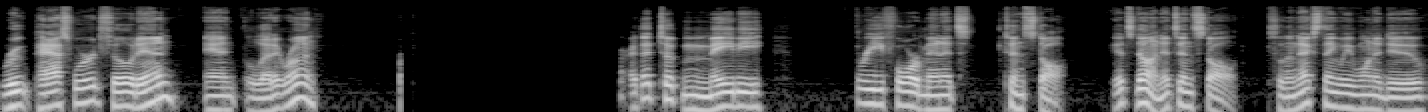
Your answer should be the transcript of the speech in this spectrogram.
root password, fill it in, and let it run. All right, that took maybe three, four minutes. to install. It's done. It's installed. So the next thing we want to do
